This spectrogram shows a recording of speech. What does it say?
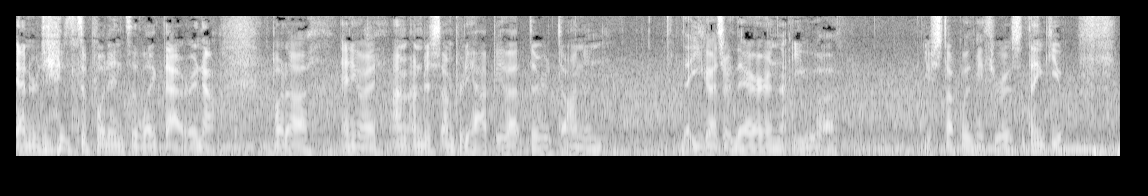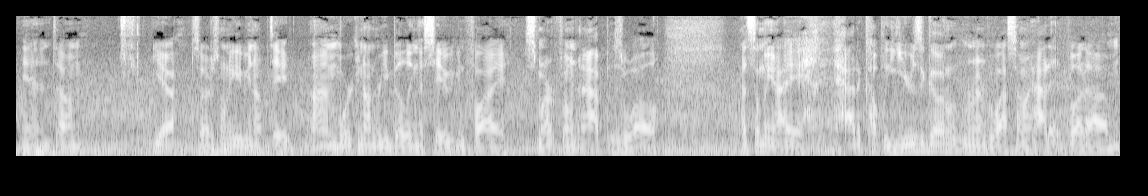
energy to put into like that right now. But uh, anyway, I'm I'm just I'm pretty happy that they're done and that you guys are there and that you. Uh, you stuck with me through it. So thank you. And um, yeah, so I just want to give you an update. I'm working on rebuilding the Say We Can Fly smartphone app as well. That's something I had a couple years ago. I don't remember the last time I had it, but um,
